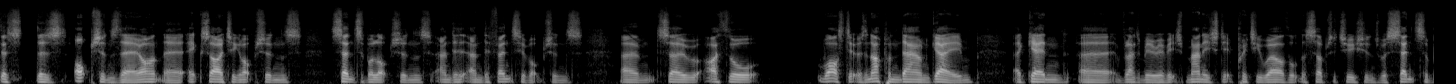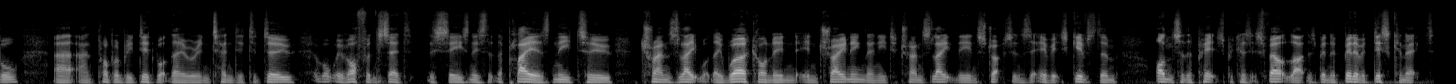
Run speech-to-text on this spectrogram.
there's there's options there, aren't there? Exciting options, sensible options, and and defensive options. Um, so I thought, whilst it was an up and down game, again uh, Vladimir Ivic managed it pretty well. I thought the substitutions were sensible uh, and probably did what they were intended to do. What we've often said this season is that the players need to translate what they work on in in training. They need to translate the instructions that Ivic gives them onto the pitch because it's felt like there's been a bit of a disconnect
